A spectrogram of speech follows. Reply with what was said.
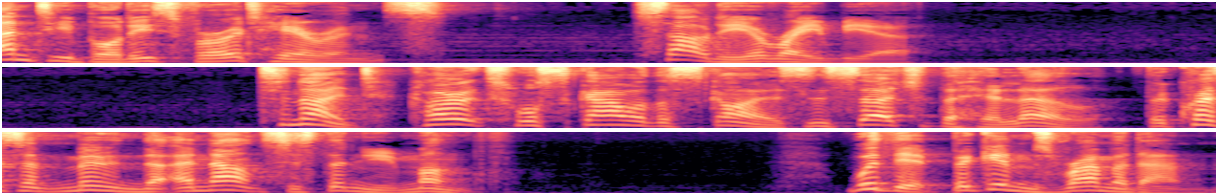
Antibodies for adherence. Saudi Arabia. Tonight, clerics will scour the skies in search of the Hilal, the crescent moon that announces the new month. With it begins Ramadan,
